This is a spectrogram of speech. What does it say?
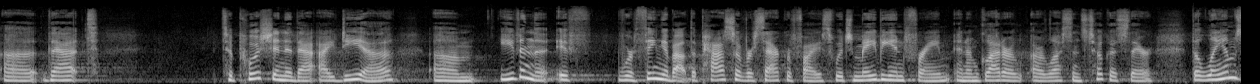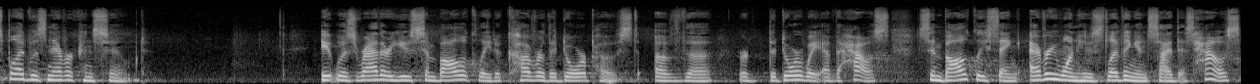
uh, that to push into that idea, um, even the, if we're thinking about the Passover sacrifice, which may be in frame, and I'm glad our, our lessons took us there, the lamb's blood was never consumed. It was rather used symbolically to cover the doorpost of the, or the doorway of the house, symbolically saying everyone who's living inside this house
